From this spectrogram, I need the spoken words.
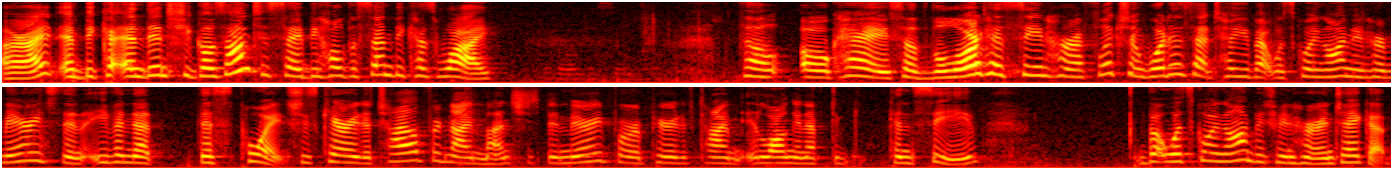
All right, and beca- and then she goes on to say, "Behold, a son," because why? The, okay, so the Lord has seen her affliction. What does that tell you about what's going on in her marriage then, even at this point? She's carried a child for nine months. She's been married for a period of time long enough to conceive. But what's going on between her and Jacob?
